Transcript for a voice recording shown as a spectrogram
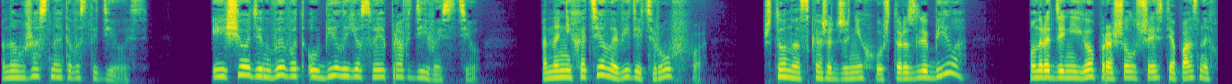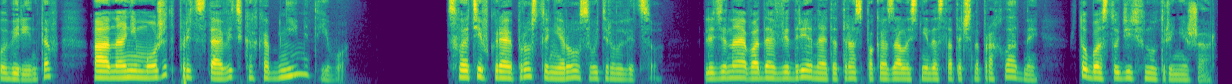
Она ужасно этого стыдилась. И еще один вывод убил ее своей правдивостью. Она не хотела видеть Руффа. Что она скажет жениху, что разлюбила? Он ради нее прошел шесть опасных лабиринтов, а она не может представить, как обнимет его. Схватив край простыни, Роуз вытерла лицо. Ледяная вода в ведре на этот раз показалась недостаточно прохладной, чтобы остудить внутренний жар.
